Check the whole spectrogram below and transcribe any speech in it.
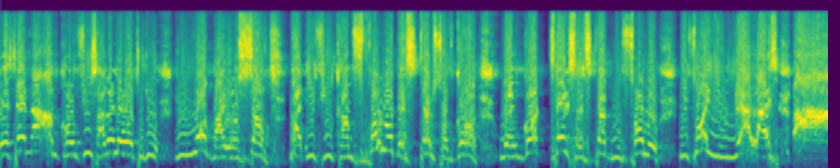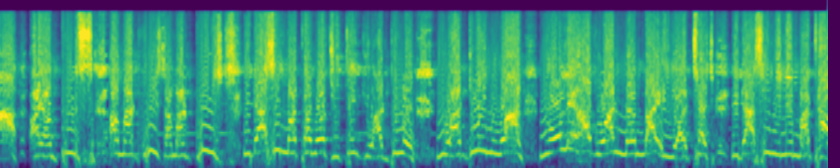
They say, now I'm confused. I don't know what to do. You walk by yourself. But if you can follow the steps of God, when God takes a step, you follow. Before you realize, ah, I am peace. I'm at peace. I'm at peace. It doesn't matter what you think you are doing. You are doing one. You only have one member in your church. It doesn't really matter.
